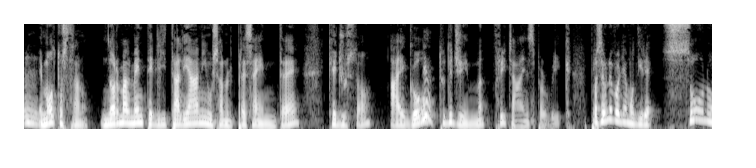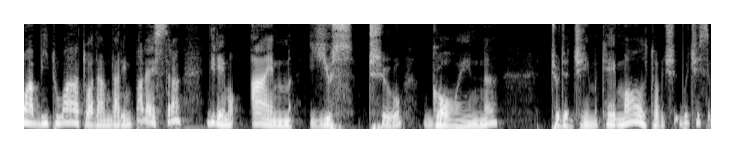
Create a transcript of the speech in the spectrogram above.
È molto strano. Normalmente gli italiani usano il presente, che è giusto? I go Yeah. to the gym three times per week. Però se noi vogliamo dire sono abituato ad andare in palestra, diremo I'm used to going to the gym, che è molto, which, is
